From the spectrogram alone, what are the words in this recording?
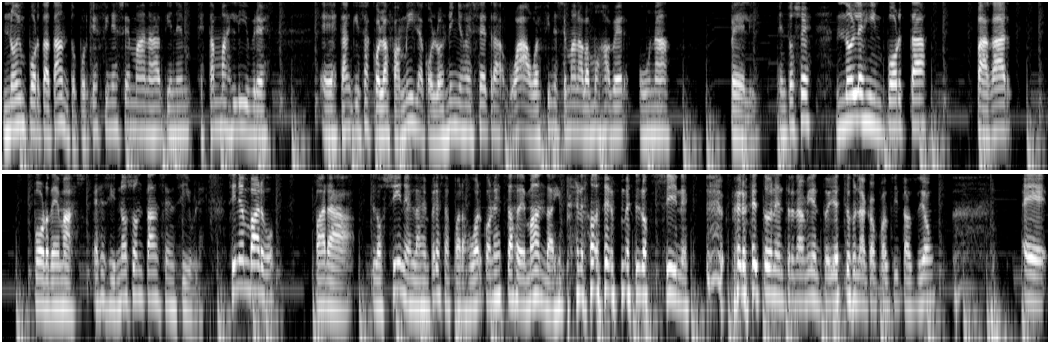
no importa tanto porque es fin de semana, tienen, están más libres, eh, están quizás con la familia, con los niños, etc. ¡Wow! Es fin de semana, vamos a ver una peli. Entonces no les importa pagar por demás. Es decir, no son tan sensibles. Sin embargo, para los cines, las empresas, para jugar con estas demandas, y perdónenme los cines, pero esto es un entrenamiento y esto es una capacitación. Eh,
